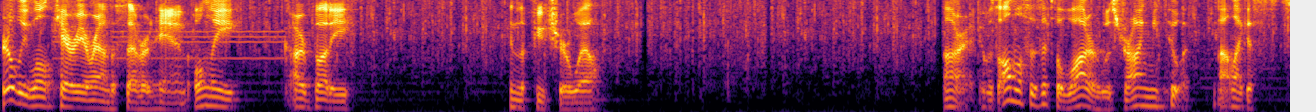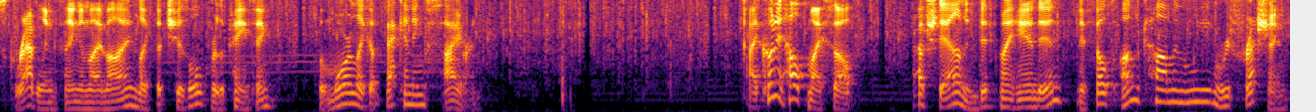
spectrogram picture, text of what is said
Trilby won't carry around a severed hand. Only our buddy in the future will. Alright, it was almost as if the water was drawing me to it. Not like a scrabbling thing in my mind, like the chisel or the painting, but more like a beckoning siren. I couldn't help myself. Crouched down and dipped my hand in, it felt uncommonly refreshing,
